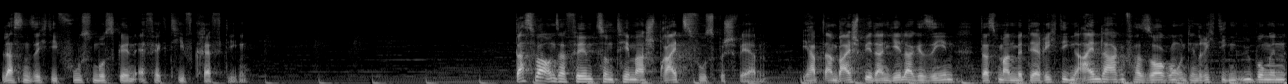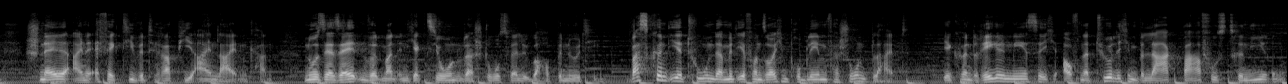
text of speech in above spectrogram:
lassen sich die Fußmuskeln effektiv kräftigen. Das war unser Film zum Thema Spreizfußbeschwerden. Ihr habt am Beispiel Daniela gesehen, dass man mit der richtigen Einlagenversorgung und den richtigen Übungen schnell eine effektive Therapie einleiten kann. Nur sehr selten wird man Injektionen oder Stoßwelle überhaupt benötigen. Was könnt ihr tun, damit ihr von solchen Problemen verschont bleibt? Ihr könnt regelmäßig auf natürlichem Belag barfuß trainieren.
